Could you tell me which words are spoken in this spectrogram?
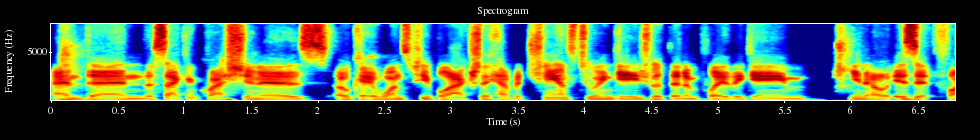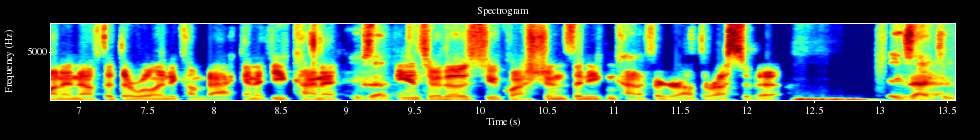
And then the second question is okay, once people actually have a chance to engage with it and play the game, you know, is it fun enough that they're willing to come back? And if you kind of exactly. answer those two questions, then you can kind of figure out the rest of it. Exactly,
